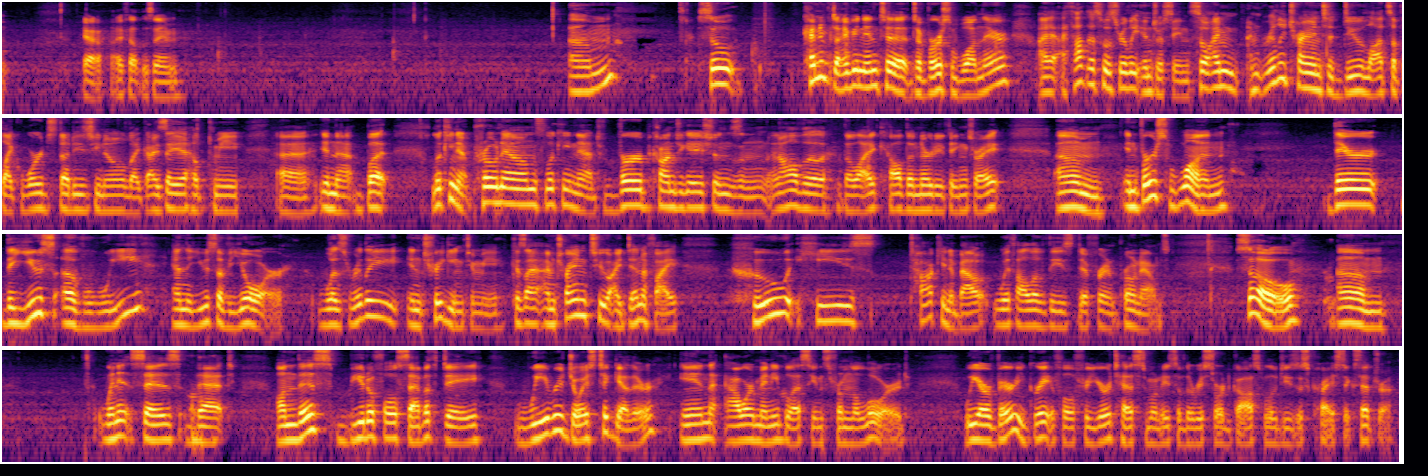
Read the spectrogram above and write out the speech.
Yeah, I felt the same. Um so kind of diving into to verse one there, I, I thought this was really interesting. So I'm I'm really trying to do lots of like word studies, you know, like Isaiah helped me uh, in that. But looking at pronouns, looking at verb conjugations and, and all the, the like, all the nerdy things, right? Um, in verse one, there the use of we and the use of your was really intriguing to me because I'm trying to identify who he's talking about with all of these different pronouns. So, um, when it says that on this beautiful Sabbath day, we rejoice together in our many blessings from the Lord. We are very grateful for your testimonies of the restored gospel of Jesus Christ, etc.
